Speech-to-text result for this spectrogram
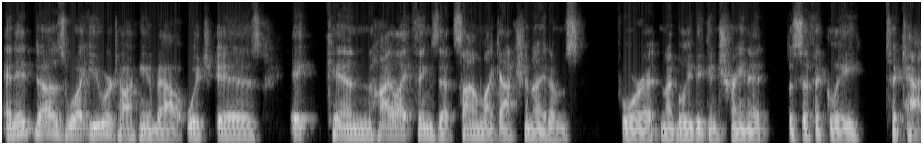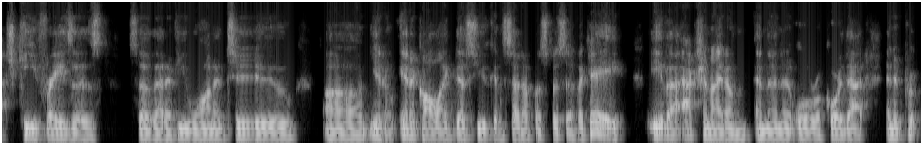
and it does what you were talking about, which is it can highlight things that sound like action items for it, and I believe you can train it specifically to catch key phrases so that if you wanted to uh, you know in a call like this you can set up a specific hey eva action item and then it will record that. And it pro-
